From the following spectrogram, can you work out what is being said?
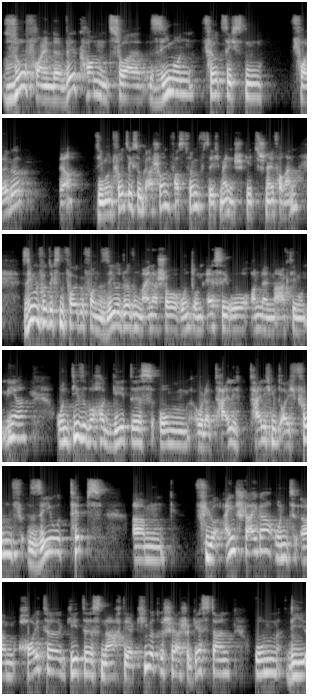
So, Freunde, willkommen zur 47. Folge. Ja, 47 sogar schon, fast 50. Mensch, geht schnell voran. 47. Folge von SEO Driven, meiner Show rund um SEO, Online-Marketing und mehr. Und diese Woche geht es um, oder teile ich, teile ich mit euch fünf SEO-Tipps ähm, für Einsteiger. Und ähm, heute geht es nach der Keyword-Recherche gestern um die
